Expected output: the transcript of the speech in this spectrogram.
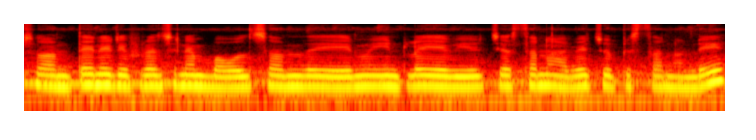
సో అంతేనే డిఫరెన్స్. నేను బౌల్స్ అందు ఏమి ఇంట్లో ఏవి యూజ్ చేస్తానో అవే చూపిస్తానండి.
